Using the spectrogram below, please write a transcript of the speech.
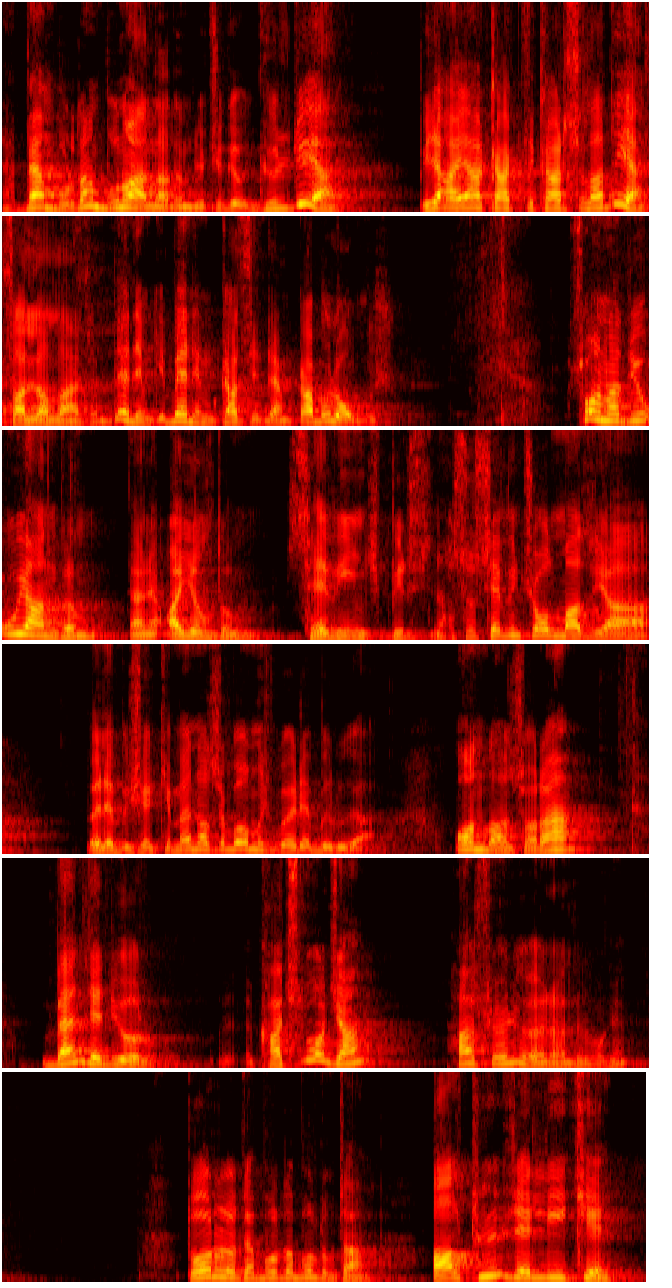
Yani ben buradan bunu anladım diyor. Çünkü güldü ya, Bir de ayağa kalktı karşıladı ya sallallahu aleyhi ve sellem. Dedim ki benim kasidem kabul olmuş. Sonra diyor uyandım. Yani ayıldım. Sevinç bir nasıl sevinç olmaz ya? Böyle bir şey kime nasip olmuş böyle bir rüya? Ondan sonra ben de diyor kaçlı hocam? Ha söylüyor herhalde bakayım. Doğru da burada buldum tamam. 652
